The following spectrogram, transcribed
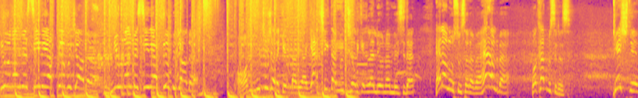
Lionel Messi yine yaptı yapacağını. Lionel Messi yine yaptı yapacağını. Abi müthiş hareketler ya. Gerçekten müthiş hareketler Lionel Messi'den. Helal olsun sana be. Helal be. Bakar mısınız? Geçti.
